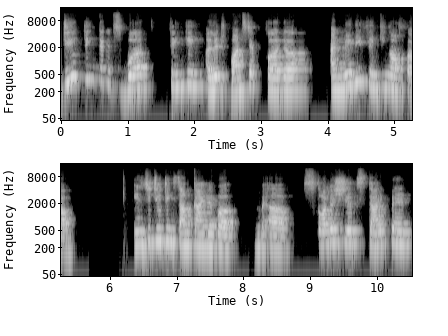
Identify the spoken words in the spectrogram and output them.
do you think that it's worth thinking a little one step further and maybe thinking of um, instituting some kind of a uh, scholarship stipend?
